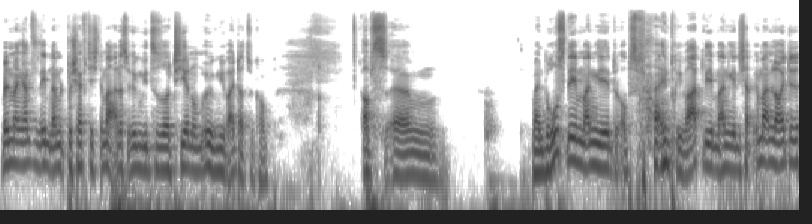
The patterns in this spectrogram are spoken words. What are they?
bin mein ganzes Leben damit beschäftigt, immer alles irgendwie zu sortieren, um irgendwie weiterzukommen. Ob's ähm, mein Berufsleben angeht, ob es mein Privatleben angeht. Ich habe immer Leute,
